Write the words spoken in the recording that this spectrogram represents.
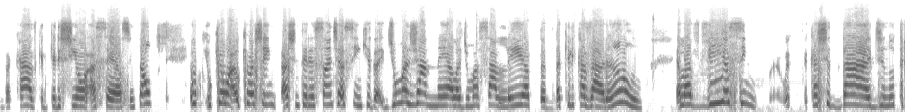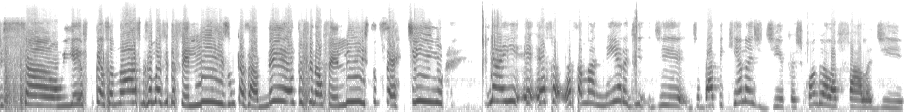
da casa que, que eles tinham acesso. Então, o, o, que eu, o que eu achei acho interessante é assim, que de uma janela, de uma saleta, daquele casarão, ela via assim castidade, nutrição, e aí eu fico pensando, nossa, mas é uma vida feliz, um casamento, um final feliz, tudo certinho. E aí, essa, essa maneira de, de, de dar pequenas dicas, quando ela fala de,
